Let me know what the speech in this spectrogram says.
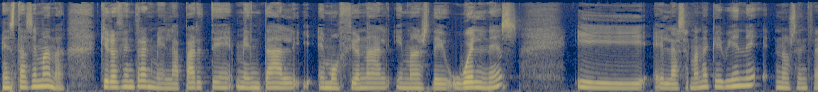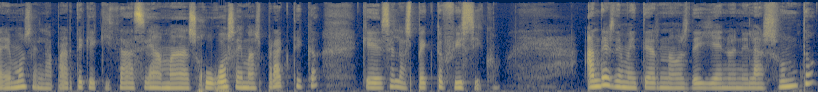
Esta semana quiero centrarme en la parte mental, emocional y más de wellness y en la semana que viene nos centraremos en la parte que quizás sea más jugosa y más práctica, que es el aspecto físico. Antes de meternos de lleno en el asunto,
